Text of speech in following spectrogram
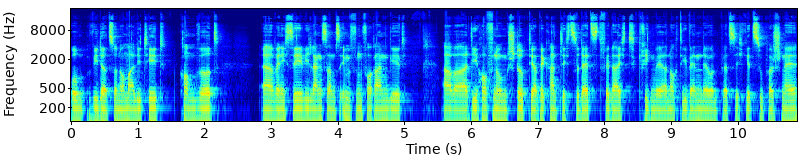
wieder zur Normalität kommen wird, äh, wenn ich sehe, wie langsam das Impfen vorangeht. Aber die Hoffnung stirbt ja bekanntlich zuletzt. Vielleicht kriegen wir ja noch die Wende und plötzlich geht es super schnell.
